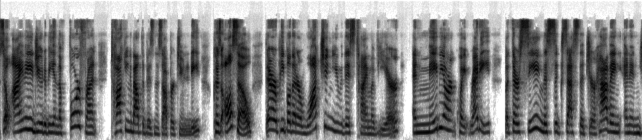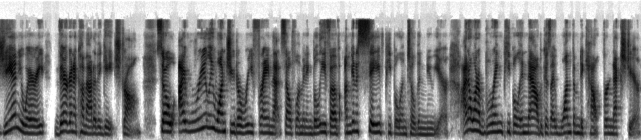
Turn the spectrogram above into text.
So I need you to be in the forefront talking about the business opportunity because also there are people that are watching you this time of year and maybe aren't quite ready but they're seeing the success that you're having. And in January, they're going to come out of the gate strong. So I really want you to reframe that self limiting belief of, I'm going to save people until the new year. I don't want to bring people in now because I want them to count for next year.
